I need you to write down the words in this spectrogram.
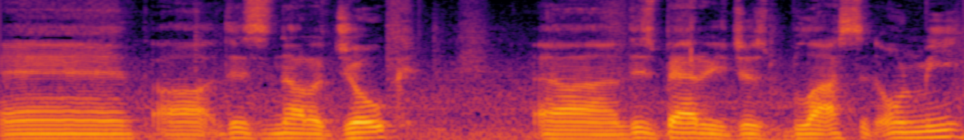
and uh, this is not a joke. Uh, this battery just blasted on me.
